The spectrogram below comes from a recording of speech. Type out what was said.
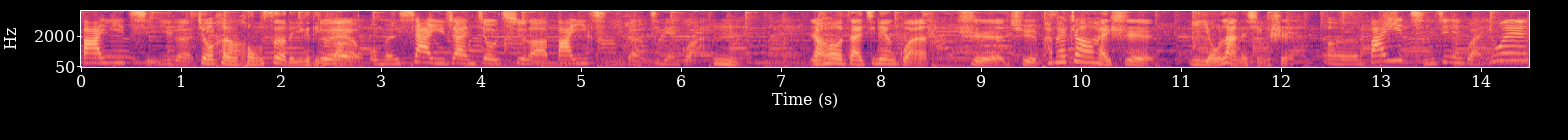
八一起义的，就很红色的一个地方。对，我们下一站就去了八一起义的纪念馆。嗯，然后在纪念馆是去拍拍照，还是以游览的形式？呃，八一起义纪念馆，因为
